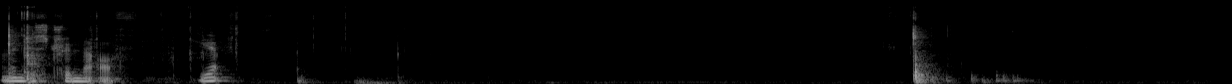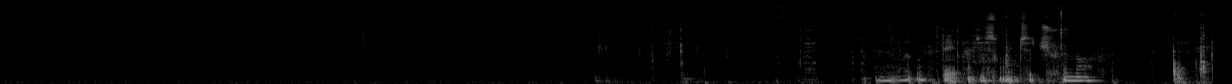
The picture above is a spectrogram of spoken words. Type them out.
And then just trim that off. Yep. There's a little bit I just want to trim off.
